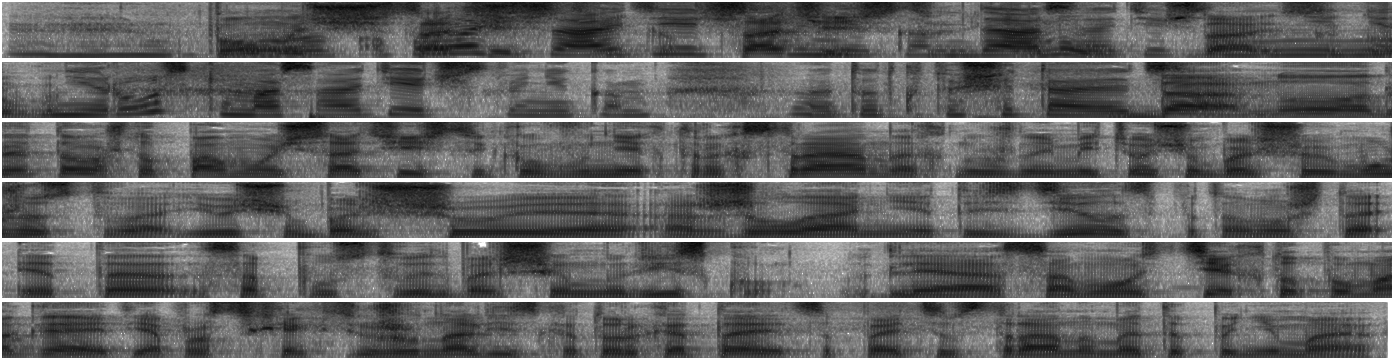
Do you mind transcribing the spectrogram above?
Помощь, помощь соотечественникам. соотечественникам. Да, ну, соотечественникам. Да, не, не русским, а соотечественникам. А тот, кто считается. Да, но для того, чтобы помочь соотечественникам в некоторых странах, нужно иметь очень большое мужество и очень большое желание это сделать, потому что это сопутствует большому риску для самого тех, кто помогает. Я просто как журналист, который катается по этим странам, это понимаю.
